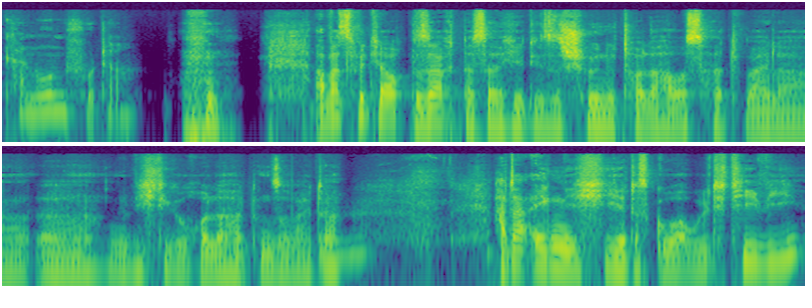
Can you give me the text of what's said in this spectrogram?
Kanonenfutter. Aber es wird ja auch gesagt, dass er hier dieses schöne, tolle Haus hat, weil er äh, eine wichtige Rolle hat und so weiter. Mhm. Hat er eigentlich hier das Goa Ult TV,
